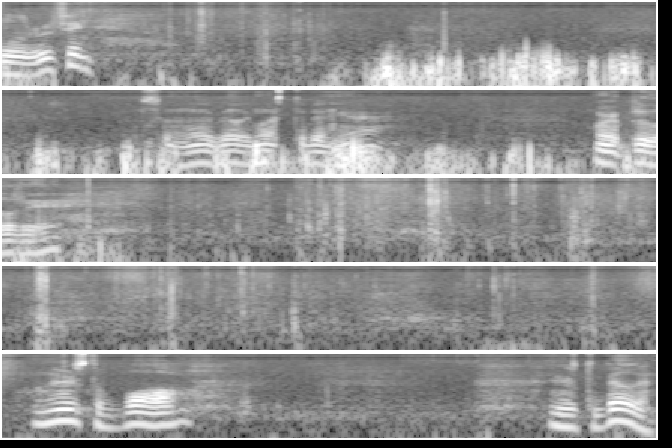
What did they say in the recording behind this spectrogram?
Little roofing. So another building must have been here, or it blew over here. Well, there's the wall. There's the building.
